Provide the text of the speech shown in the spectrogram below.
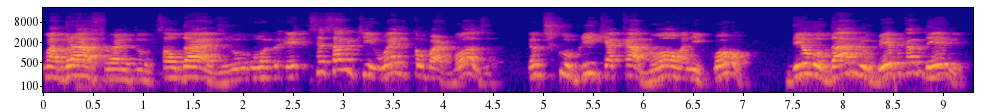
Um abraço, Wellington. Saudades. você sabe que o Wellington Barbosa, eu descobri que a Canon, a Nikon, deu o WB por causa dele.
